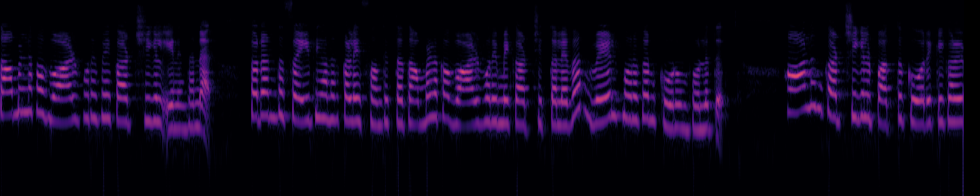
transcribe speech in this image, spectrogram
தமிழக வாழ்வுரிமை கட்சியில் இணைந்தனர். தொடர்ந்து செய்தியாளர்களை சந்தித்த தமிழக வாழ்வுரிமை கட்சித் தலைவர் வேல்முருகன் கூறும் பொழுது ஆளும் கட்சியில் பத்து கோரிக்கைகள்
